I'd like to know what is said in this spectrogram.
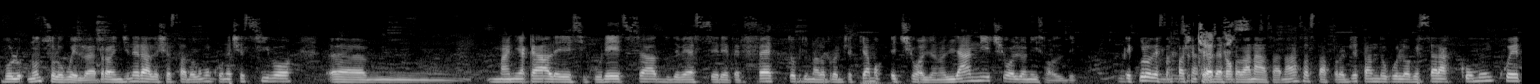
volu- non solo quello, eh, però in generale c'è stato comunque un eccessivo ehm, maniacale sicurezza, deve essere perfetto, prima lo progettiamo e ci vogliono gli anni e ci vogliono i soldi. E quello che sta facendo Certo. adesso la NASA, la NASA sta progettando quello che sarà comunque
